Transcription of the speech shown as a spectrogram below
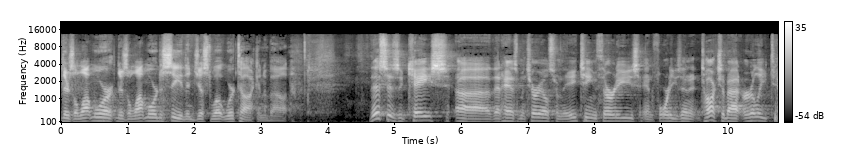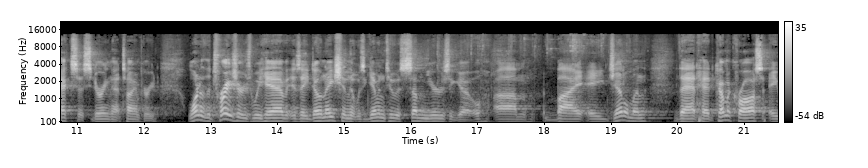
there's a lot more there's a lot more to see than just what we're talking about. This is a case uh, that has materials from the 1830s and 40s in it. It talks about early Texas during that time period. One of the treasures we have is a donation that was given to us some years ago um, by a gentleman that had come across a,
